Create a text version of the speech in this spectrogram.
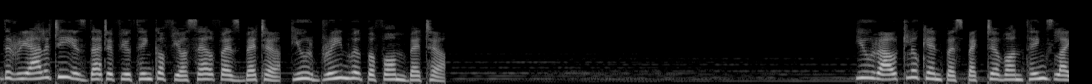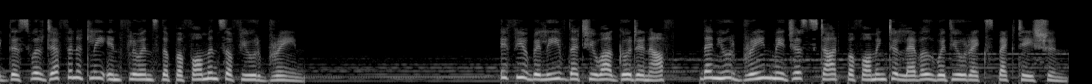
The reality is that if you think of yourself as better, your brain will perform better. Your outlook and perspective on things like this will definitely influence the performance of your brain. If you believe that you are good enough, then your brain may just start performing to level with your expectation.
